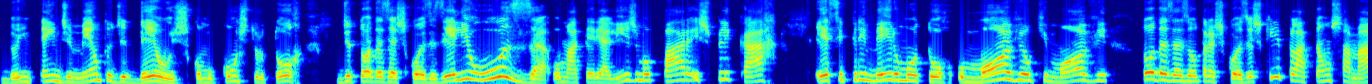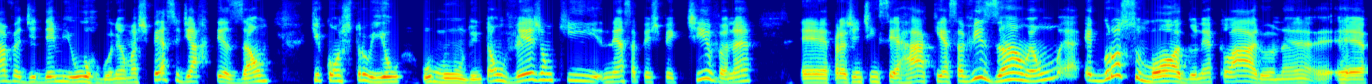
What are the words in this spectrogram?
do entendimento de Deus como construtor de todas as coisas. E ele usa o materialismo para explicar esse primeiro motor, o móvel que move todas as outras coisas, que Platão chamava de demiurgo, né, uma espécie de artesão que construiu o mundo. Então vejam que nessa perspectiva, né, é, para a gente encerrar aqui essa visão, é um é, é grosso modo, né, claro, né, é,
